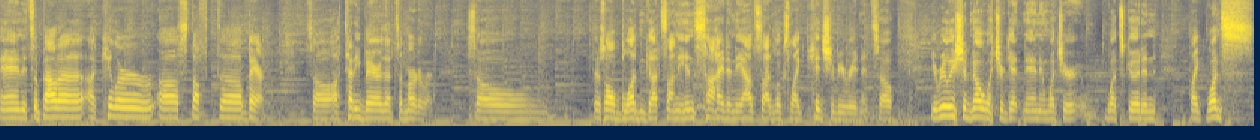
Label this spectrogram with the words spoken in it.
and it's about a, a killer uh, stuffed uh, bear. So a teddy bear that's a murderer. So there's all blood and guts on the inside and the outside looks like kids should be reading it. So you really should know what you're getting in and what you're, what's good. And like once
